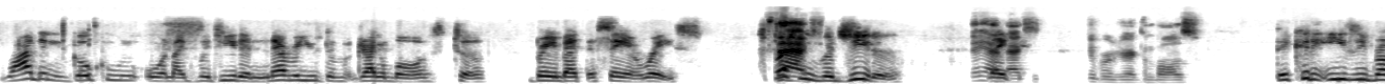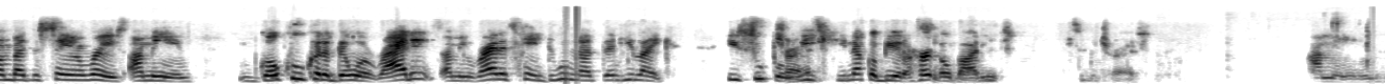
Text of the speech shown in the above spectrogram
why didn't Goku or like Vegeta never use the Dragon Balls to bring back the Saiyan race? Especially Vegeta. They had Like- access to Super Dragon Balls. They could have easily brought back the Saiyan race. I mean, Goku could have been with Raditz. I mean, Raditz can't do nothing. He like he's super Trash. weak. He's not gonna be able to hurt Super nobody. Super trash. I mean,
